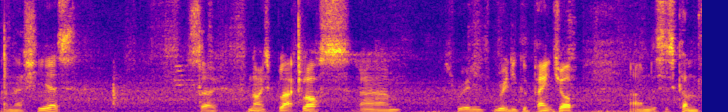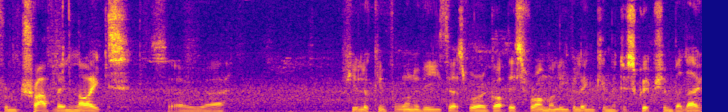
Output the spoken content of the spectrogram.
And there she is. So nice black gloss. Um, really really good paint job. Um, this has come from Travelin-Lite. So uh, if you're looking for one of these that's where I got this from. I'll leave a link in the description below.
